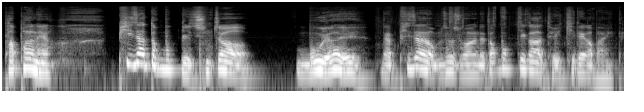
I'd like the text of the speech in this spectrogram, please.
다 파네요. 피자 떡볶이 진짜 뭐야 얘. 나 피자 엄청 좋아하는데 떡볶이가 되게 기대가 많이 돼.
